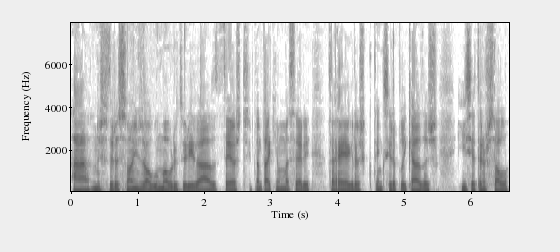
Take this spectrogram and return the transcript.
há nas federações alguma obrigatoriedade de testes e, portanto, há aqui uma série de regras que têm que ser aplicadas e isso é transversal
